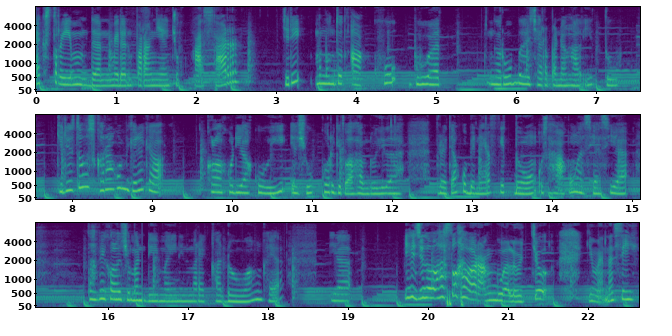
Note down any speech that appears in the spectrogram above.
ekstrim dan medan perangnya yang cukup kasar. Jadi menuntut aku buat ngerubah cara pandang hal itu. Jadi tuh sekarang aku mikirnya kayak kalau aku diakui ya syukur gitu alhamdulillah. Berarti aku benefit dong usaha aku nggak sia-sia. Tapi kalau cuma dimainin mereka doang kayak ya ya jelas lah orang gue lucu. Gimana sih?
